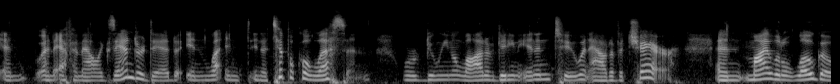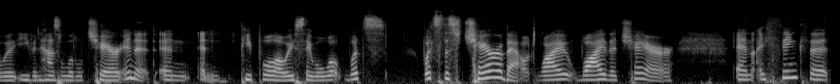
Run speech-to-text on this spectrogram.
and, and FM Alexander did in, le- in, in a typical lesson, we're doing a lot of getting in and to and out of a chair. And my little logo even has a little chair in it. And and people always say, well, what, what's what's this chair about? Why why the chair? And I think that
